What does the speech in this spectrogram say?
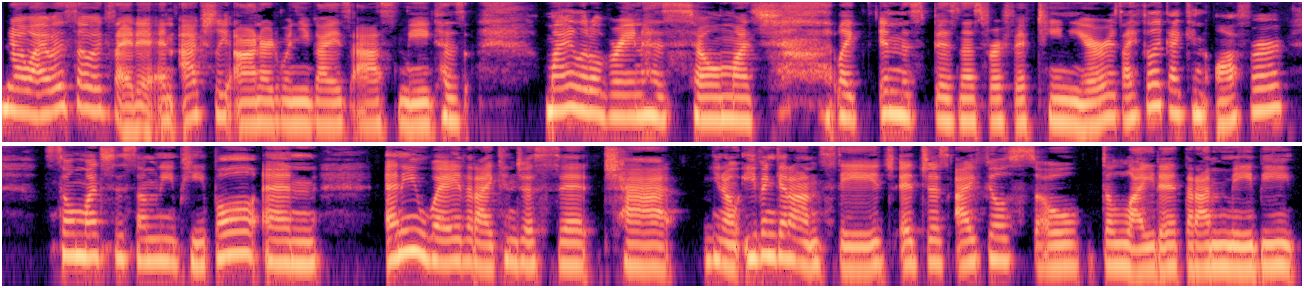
No, I was so excited and actually honored when you guys asked me because my little brain has so much, like in this business for 15 years. I feel like I can offer so much to so many people. And any way that I can just sit, chat, you know, even get on stage, it just, I feel so delighted that I'm maybe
